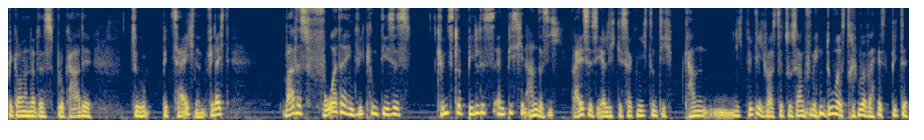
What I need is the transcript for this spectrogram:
begonnen hat, als Blockade zu bezeichnen. Vielleicht war das vor der Entwicklung dieses Künstlerbildes ein bisschen anders. Ich weiß es ehrlich gesagt nicht und ich kann nicht wirklich was dazu sagen. Wenn du was drüber weißt, bitte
